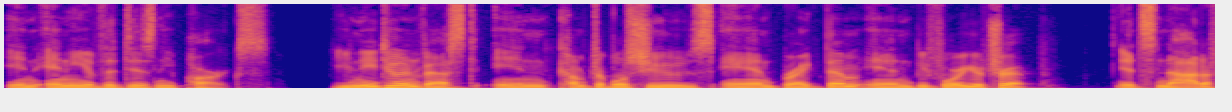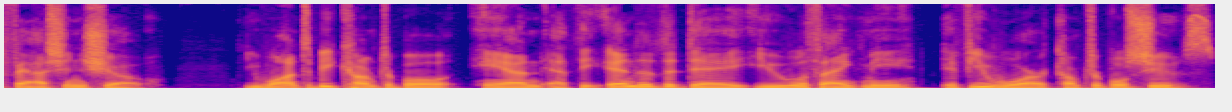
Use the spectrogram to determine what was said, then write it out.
in any of the Disney parks. You need to invest in comfortable shoes and break them in before your trip. It's not a fashion show. You want to be comfortable, and at the end of the day, you will thank me if you wore comfortable shoes.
